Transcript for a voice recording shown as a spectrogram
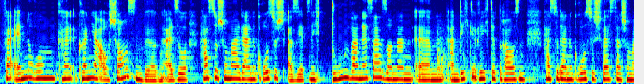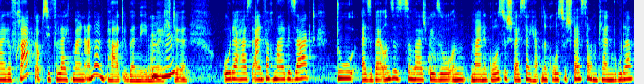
Veränderungen können ja auch Chancen birgen. Also hast du schon mal deine große, also jetzt nicht du, Vanessa, sondern ähm, an dich gerichtet draußen, hast du deine große Schwester schon mal gefragt, ob sie vielleicht mal einen anderen Part übernehmen mhm. möchte? Oder hast einfach mal gesagt, du, also bei uns ist es zum Beispiel so, und meine große Schwester, ich habe eine große Schwester und einen kleinen Bruder,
